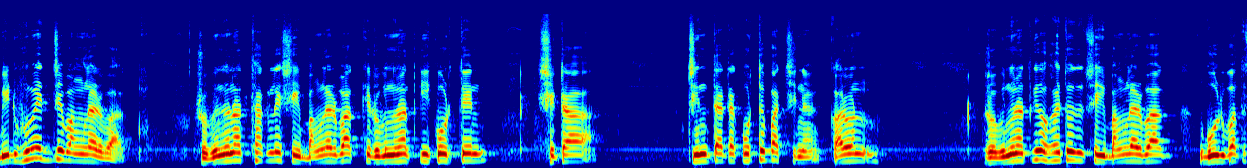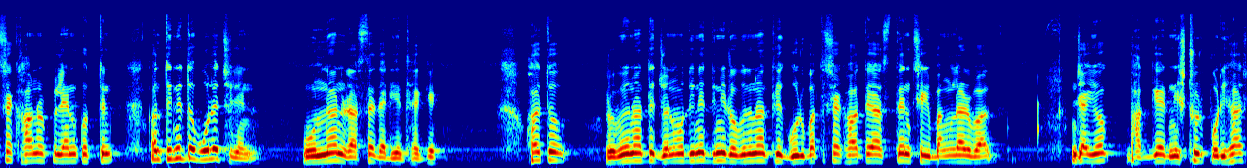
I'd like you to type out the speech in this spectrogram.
বীরভূমের যে বাংলার বাঘ, রবীন্দ্রনাথ থাকলে সেই বাংলার বাঘকে রবীন্দ্রনাথ কী করতেন, সেটা চিন্তাটা করতে পারছি না। কারণ রবীন্দ্রনাথকেও হয়তো সেই বাংলার বাঘ গুড় বাতাসা খাওয়ানোর প্ল্যান করতেন। কারণ তিনি তো বলেছিলেন, উন্নয়ন রাস্তায় দাঁড়িয়ে থাকে। হয়তো রবীন্দ্রনাথের জন্মদিনের দিনই রবীন্দ্রনাথকে গুড় বাতাসা খাওয়াতে আসতেন সেই বাংলার বাঘ। যাই হোক ভাগ্যের নিষ্ঠুর পরিহাস,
